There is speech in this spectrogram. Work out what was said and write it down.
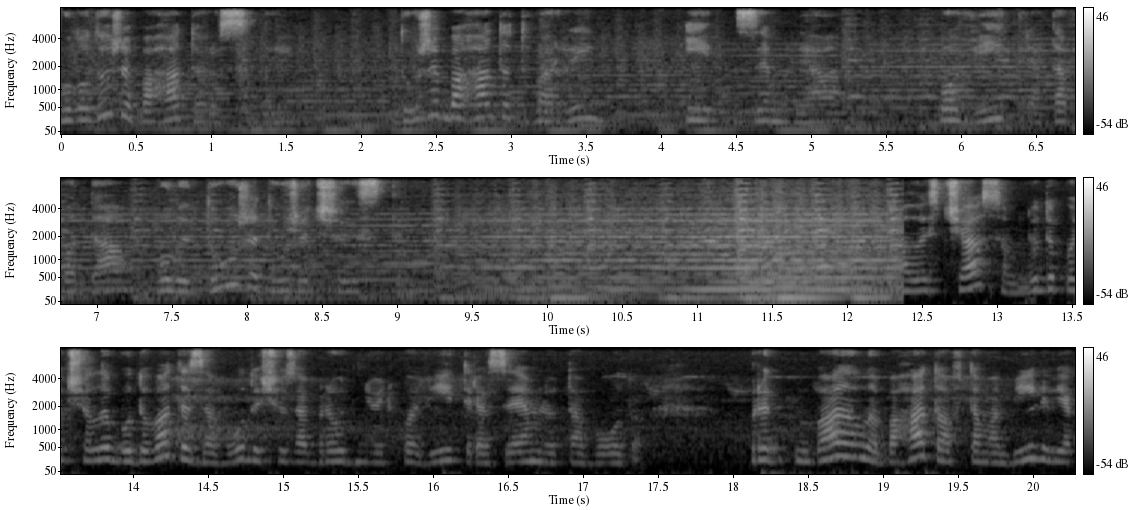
Було дуже багато рослин, дуже багато тварин, і земля, повітря та вода були дуже-дуже чистими. Але з часом люди почали будувати заводи, що забруднюють повітря, землю та воду. Придбали багато автомобілів,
